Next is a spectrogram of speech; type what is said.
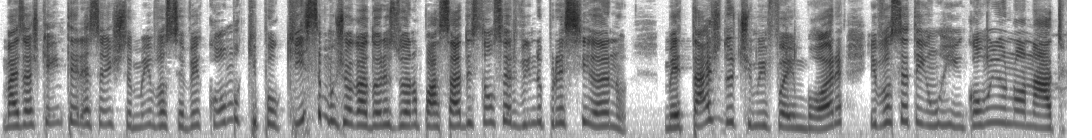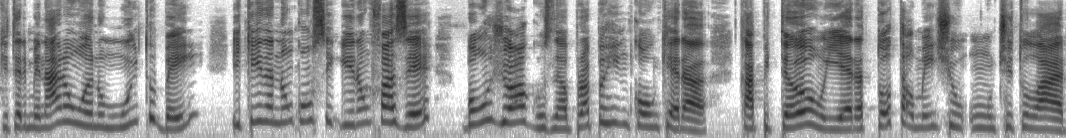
mas acho que é interessante também você ver como que pouquíssimos jogadores do ano passado estão servindo para esse ano. Metade do time foi embora e você tem um Rincon e o Nonato que terminaram o ano muito bem e que ainda não conseguiram fazer bons jogos, né? O próprio Rincon, que era capitão e era totalmente um titular,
